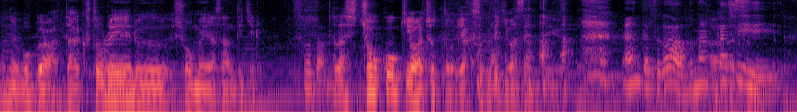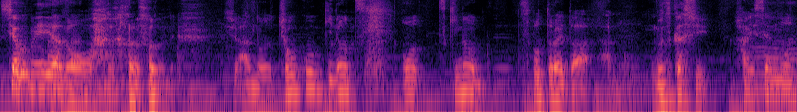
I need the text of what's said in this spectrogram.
うん。ね僕らダクトレール照明屋さんできるそうだね。ただし調光器はちょっと約束できませんっていう。なんかすごい危なっかしい照明屋あさんの そうだね。しあの調光器のつを付きのスポットライトはあの難しい。配線も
